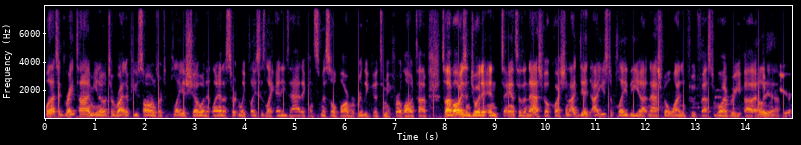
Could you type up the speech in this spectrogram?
Well, that's a great time, you know, to write a few songs or to play a show in Atlanta. Certainly, places like Eddie's Attic and Smith's Old Bar were really good to me for a long time. So I've always enjoyed it. And to answer the Nashville question, I did. I used to play the uh, Nashville Wine and Food Festival every, uh, every yeah. year.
